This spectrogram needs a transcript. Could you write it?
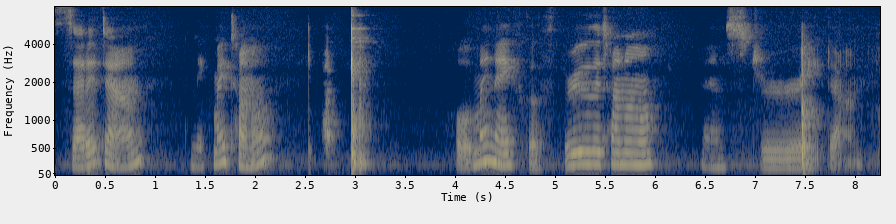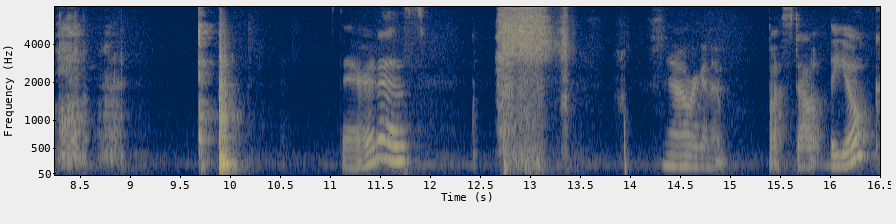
Set it down, make my tunnel hold my knife, go through the tunnel, and straight down. There it is. Now we're going to bust out the yolk.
